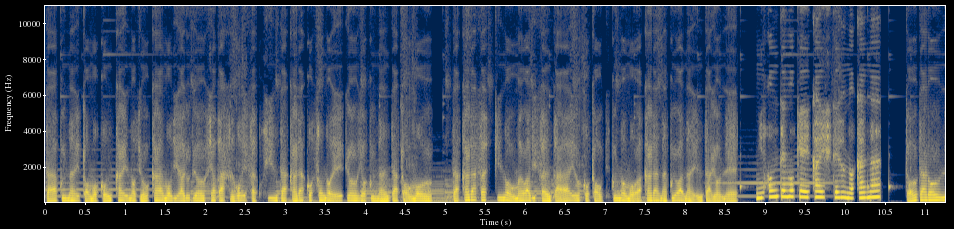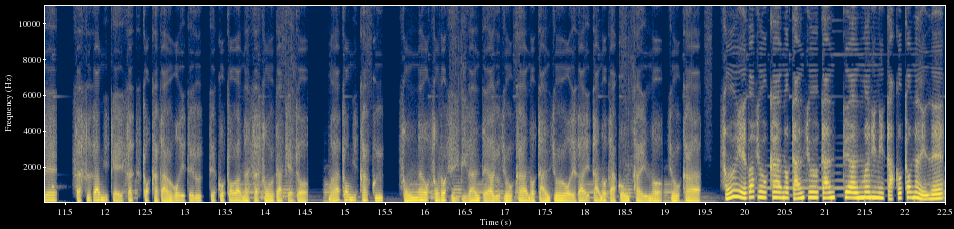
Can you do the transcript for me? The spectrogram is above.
ダークナイトも今回のジョーカーもリアル描写がすごい作品だからこその影響力なんだと思う。だからさっきのおまわりさんがああいうことを聞くのもわからなくはないんだよね。日本でも警戒してるのかな？どうだろうね。さすがに警察とかが動いてるってことはなさそうだけど、まあとにかく、そんな恐ろしいヴィランであるジョーカーの誕生を描いたのが今回のジョーカー。そういえばジョーカーの誕生譚ってあんまり見たことないね。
